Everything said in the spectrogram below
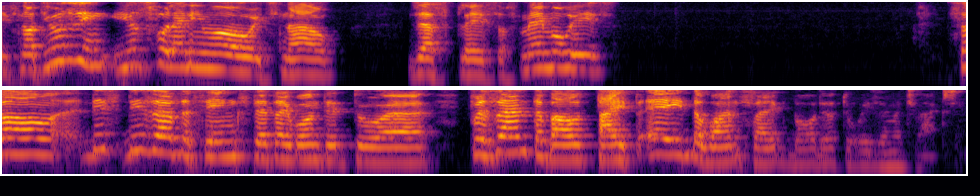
it's not using useful anymore. It's now just place of memories. So this these are the things that i wanted to uh, present about type a the one side border tourism attraction.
